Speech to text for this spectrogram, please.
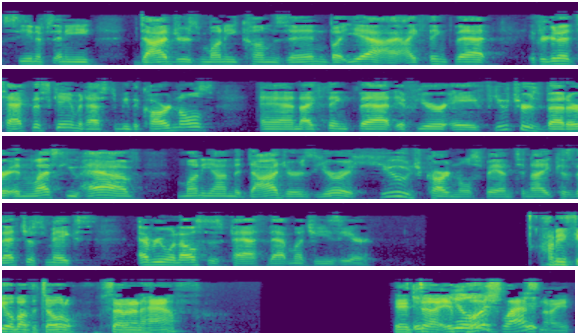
seeing if any Dodgers money comes in. But yeah, I, I think that if you're going to attack this game, it has to be the Cardinals. And I think that if you're a futures better, unless you have money on the Dodgers, you're a huge Cardinals fan tonight because that just makes everyone else's path that much easier. How do you feel about the total? Seven and a half? It, It uh, it feels- pushed last it- night.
